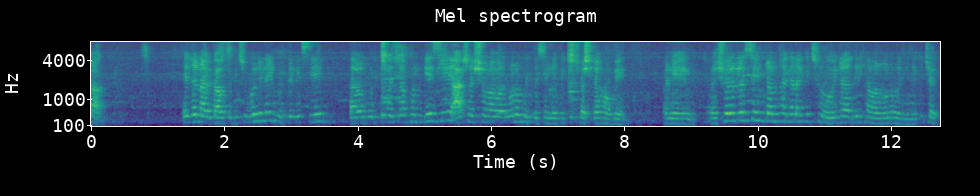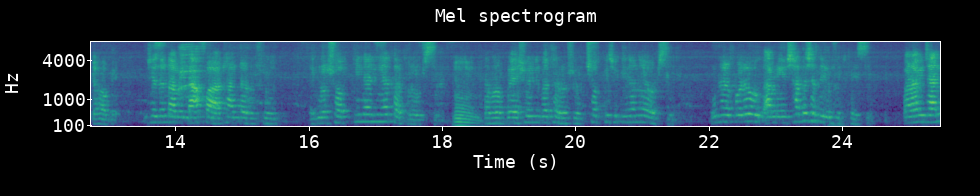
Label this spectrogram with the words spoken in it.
না? এই জন্য আমি কাউকে কিছু বলি নাই ঘুরতে গেছি। তারপর ঘুরতে যখন গেছি আসার সময় আমার মনে হইতেছিল যে কিছু একটা হবে। মানে শরীরের সিমটম থাকে না কিছু ওইটা দেখে আমার মনে হয়েছে যে কিছু একটা হবে। সেজন্য আমি লাফা ঠান্ডার ওষুধ এগুলো সব কিনে নিয়ে তারপরে উঠছি। তারপর শরীর ব্যথার ওষুধ সবকিছু কিনে নিয়ে উঠছি। পরেও আমি সাথে সাথে ওষুধ কারণ আমি জানি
